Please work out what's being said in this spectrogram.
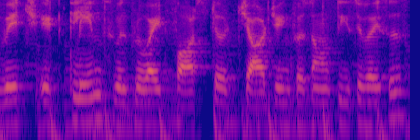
which it claims will provide faster charging for some of these devices,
